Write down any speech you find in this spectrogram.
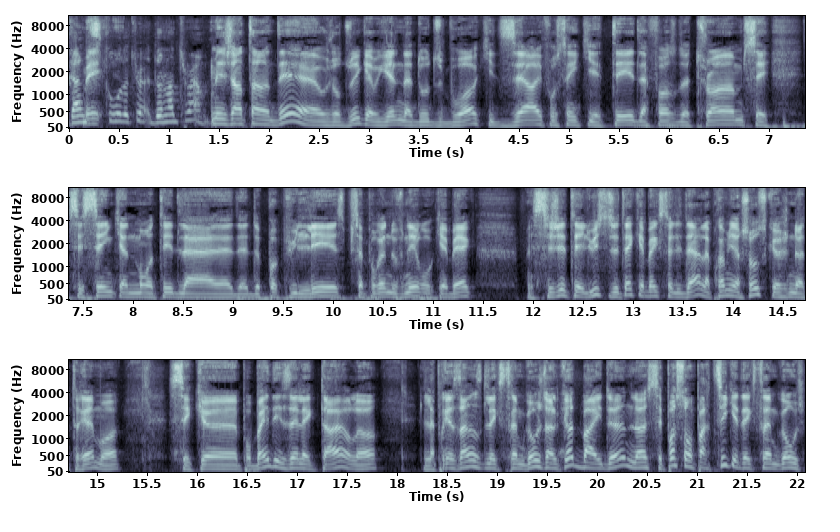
dans le Mais- discours de Tru- Donald Trump. Mais j'entendais euh, aujourd'hui Gabriel Nadeau-Dubois qui disait ah, il faut s'inquiéter de la force de Trump, c'est c'est signe qu'il y a une montée de la de, de populisme, puis ça pourrait nous venir au Québec. Mais si j'étais lui, si j'étais à Québec solidaire, la première chose que je noterais, moi, c'est que pour bien des électeurs, là, la présence de l'extrême gauche, dans le cas de Biden, là, c'est pas son parti qui est d'extrême gauche,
